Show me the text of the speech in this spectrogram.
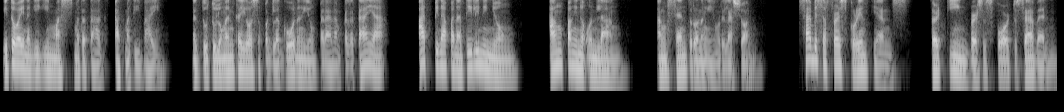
ito ay nagiging mas matatag at matibay. Nagtutulungan kayo sa paglago ng iyong pananampalataya at pinapanatili ninyong ang Panginoon lang ang sentro ng iyong relasyon. Sabi sa 1 Corinthians 13 verses 4 to 7,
